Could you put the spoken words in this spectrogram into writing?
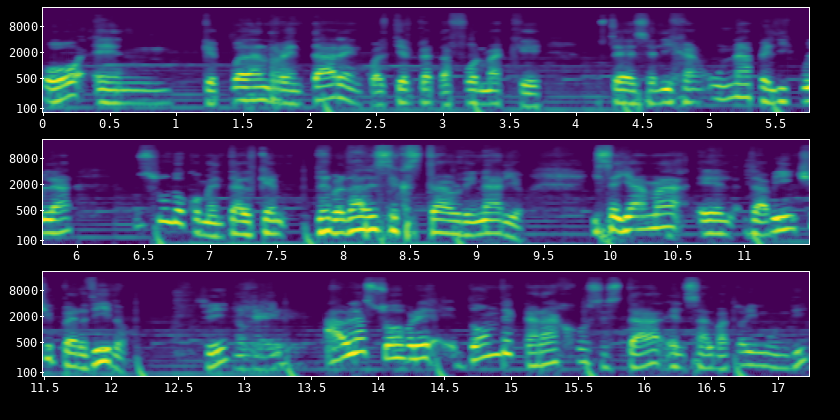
o en que puedan rentar en cualquier plataforma que ustedes elijan una película. Es un documental que de verdad es extraordinario y se llama El Da Vinci Perdido. ¿sí? Habla sobre dónde carajos está el Salvatori Mundi.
